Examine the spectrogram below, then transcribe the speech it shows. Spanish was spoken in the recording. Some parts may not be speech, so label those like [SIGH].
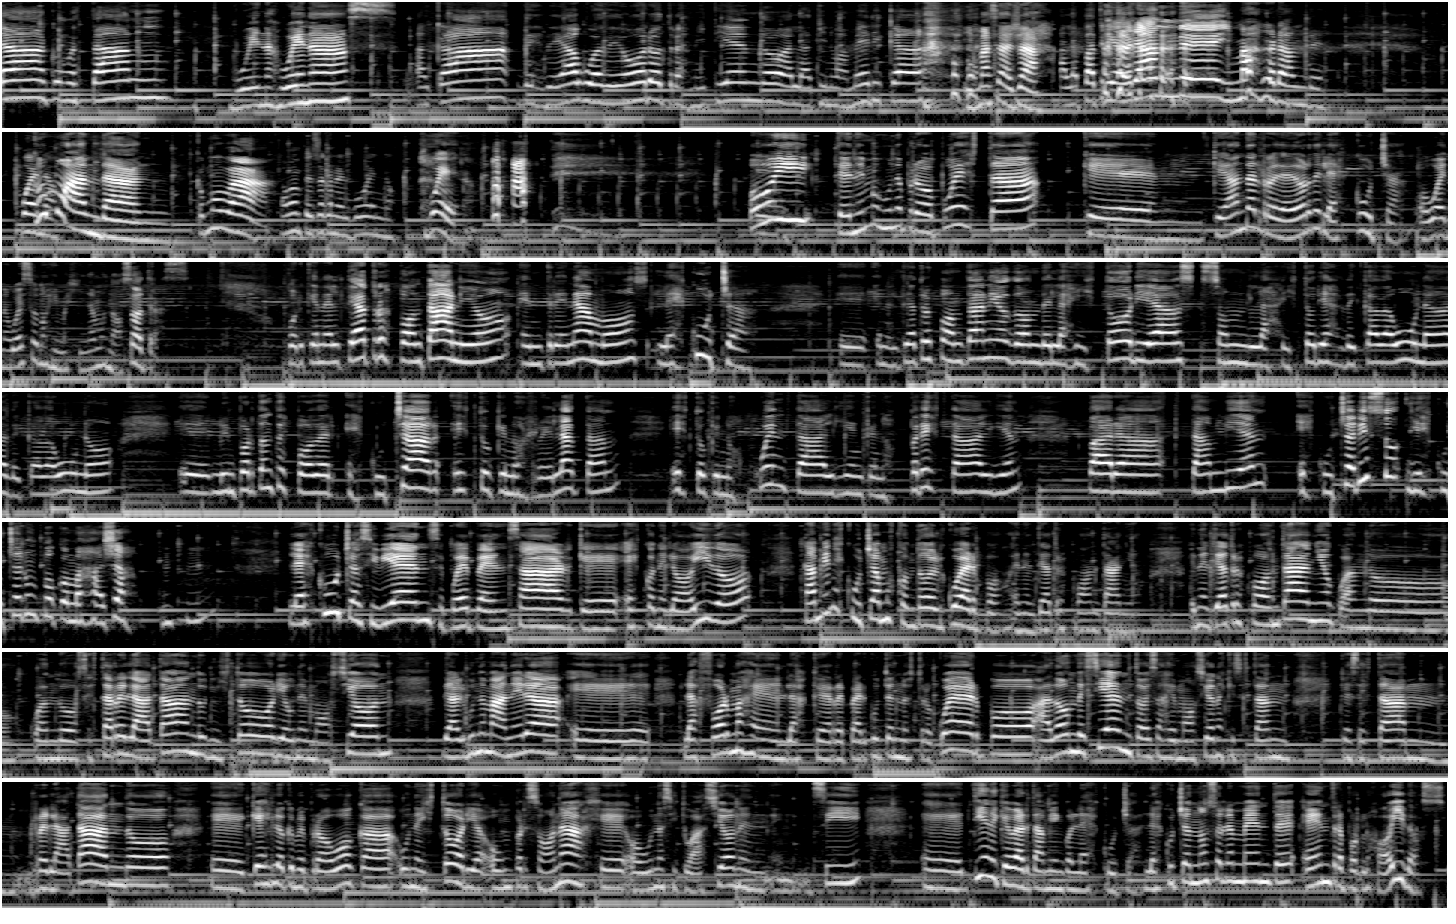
Hola, ¿cómo están? Buenas, buenas. Acá desde Agua de Oro transmitiendo a Latinoamérica. Y más allá. [LAUGHS] a la patria grande y más grande. Bueno. ¿Cómo andan? ¿Cómo va? Vamos a empezar con el bueno. Bueno. [LAUGHS] Hoy tenemos una propuesta que, que anda alrededor de la escucha. O bueno, eso nos imaginamos nosotras porque en el teatro espontáneo entrenamos la escucha. Eh, en el teatro espontáneo donde las historias son las historias de cada una, de cada uno, eh, lo importante es poder escuchar esto que nos relatan, esto que nos cuenta alguien, que nos presta alguien, para también escuchar eso y escuchar un poco más allá. La escucha, si bien se puede pensar que es con el oído, también escuchamos con todo el cuerpo en el teatro espontáneo. En el teatro espontáneo, cuando, cuando se está relatando una historia, una emoción, de alguna manera eh, las formas en las que repercuten nuestro cuerpo, a dónde siento esas emociones que se están, que se están relatando, eh, qué es lo que me provoca una historia o un personaje o una situación en, sí, eh, tiene que ver también con la escucha. La escucha no solamente entra por los oídos.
